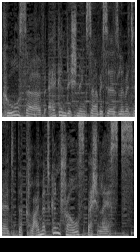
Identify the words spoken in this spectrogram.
Coolserv Air Conditioning Services the climate control specialists.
